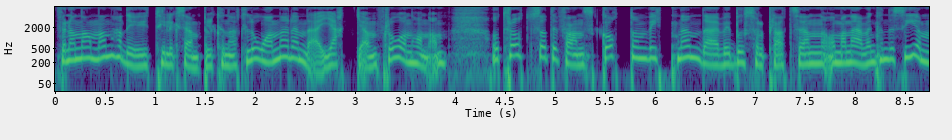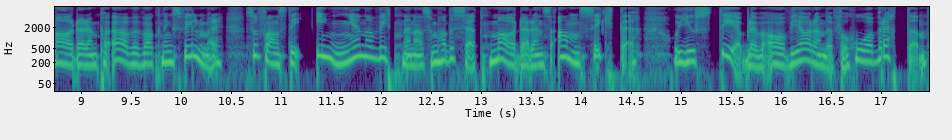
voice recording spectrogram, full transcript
För någon annan hade ju till exempel kunnat låna den där jackan från honom. Och trots att det fanns gott om vittnen där vid busshållplatsen och man även kunde se mördaren på övervakningsfilmer så fanns det ingen av vittnena som hade sett mördarens ansikte. Och just det blev avgörande för hovrätten.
